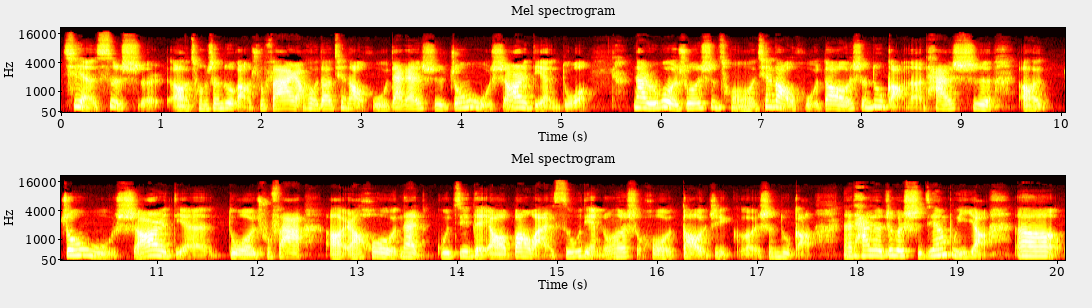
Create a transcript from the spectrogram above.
七点四十，呃，从深度港出发，然后到千岛湖大概是中午十二点多。那如果说是从千岛湖到深度港呢，它是呃中午十二点多出发啊，然后那估计得要傍晚四五点钟的时候到这个深度港。那它的这个时间不一样，呃。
